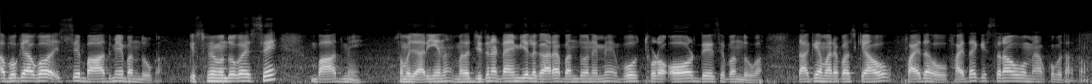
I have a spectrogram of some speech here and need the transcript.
अब वो क्या होगा, इससे बाद में बंद होगा. किसमें बंद होगा, इससे बाद में. समझ आ रही है ना? मतलब जितना टाइम ये लगा रहा है बंद होने में, वो थोड़ा और देर से बंद होगा, ताकि हमारे पास क्या हो? फ़ायदा हो। फ़ायदा किस तरह हो, वो मैं आपको बताता हूँ।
